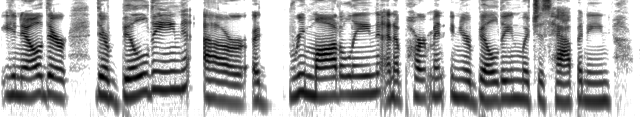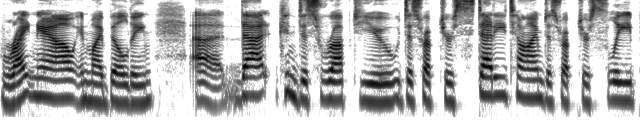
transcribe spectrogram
you know, they're they're building or uh, remodeling an apartment in your building, which is happening right now in my building. Uh, that can disrupt you, disrupt your study time, disrupt your sleep.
